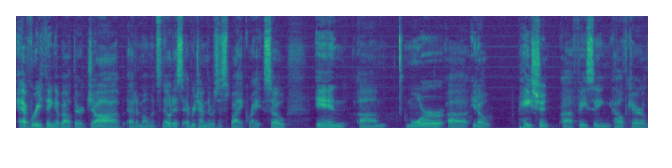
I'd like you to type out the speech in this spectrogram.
everything about their job at a moment's notice every time there was a spike, right? So, in um, more, uh, you know, patient uh, facing healthcare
